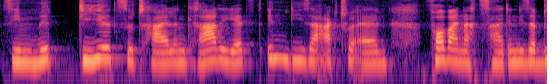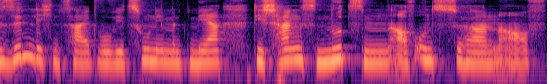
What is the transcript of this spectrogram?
sie mit dir zu teilen, gerade jetzt in dieser aktuellen Vorweihnachtszeit, in dieser besinnlichen Zeit, wo wir zunehmend mehr die Chance nutzen, auf uns zu hören, auf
